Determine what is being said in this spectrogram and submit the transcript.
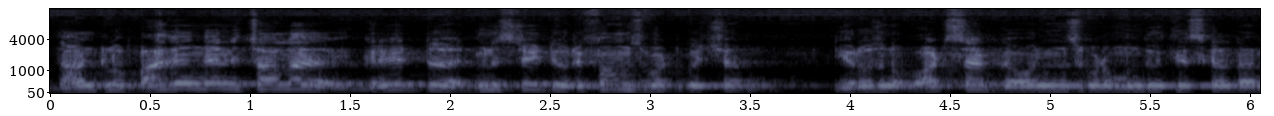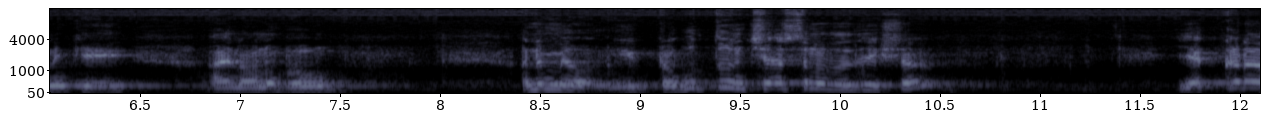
దాంట్లో భాగంగానే చాలా గ్రేట్ అడ్మినిస్ట్రేటివ్ రిఫార్మ్స్ పట్టుకొచ్చారు. ఈ రోజున వాట్సాప్ గవర్నెన్స్ కూడా ముందుకు తీసుకెళ్ళడానికి ఆయన అనుభవం. అంటే మేము ఈ ప్రభుత్వం చేస్తున్నది అధ్యక్ష ఎక్కడా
